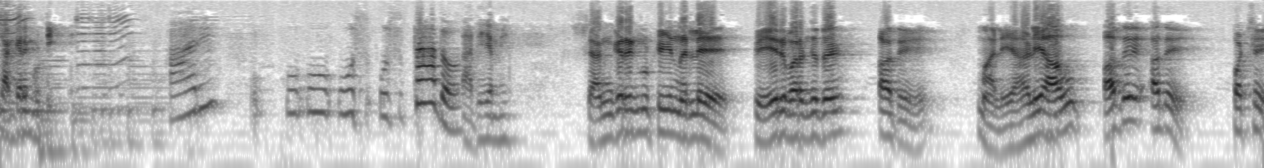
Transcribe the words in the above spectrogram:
ശങ്കരൻകുട്ടി. ആര്? ഉസ്താദോ? അതെ അമ്മേ. ശങ്കരൻകുട്ടി എന്നല്ലേ പേര് പറഞ്ഞത്? അതെ. മലയാളി ആവും. അതെ അതെ. പക്ഷേ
